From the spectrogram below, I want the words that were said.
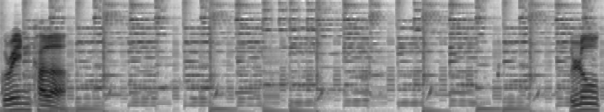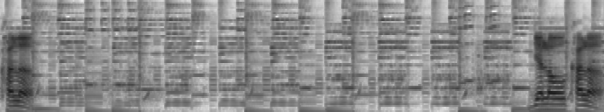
green color. Blue color. Yellow color.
